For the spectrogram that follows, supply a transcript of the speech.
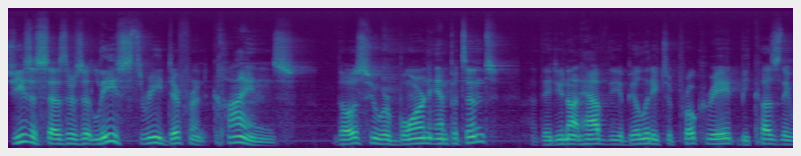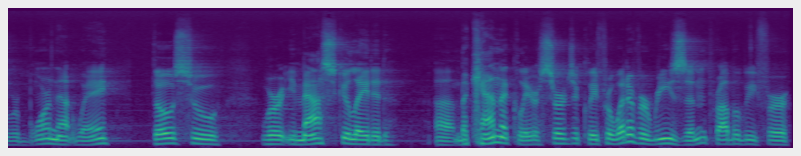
Jesus says there's at least three different kinds. Those who were born impotent, they do not have the ability to procreate because they were born that way. Those who were emasculated uh, mechanically or surgically for whatever reason, probably for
